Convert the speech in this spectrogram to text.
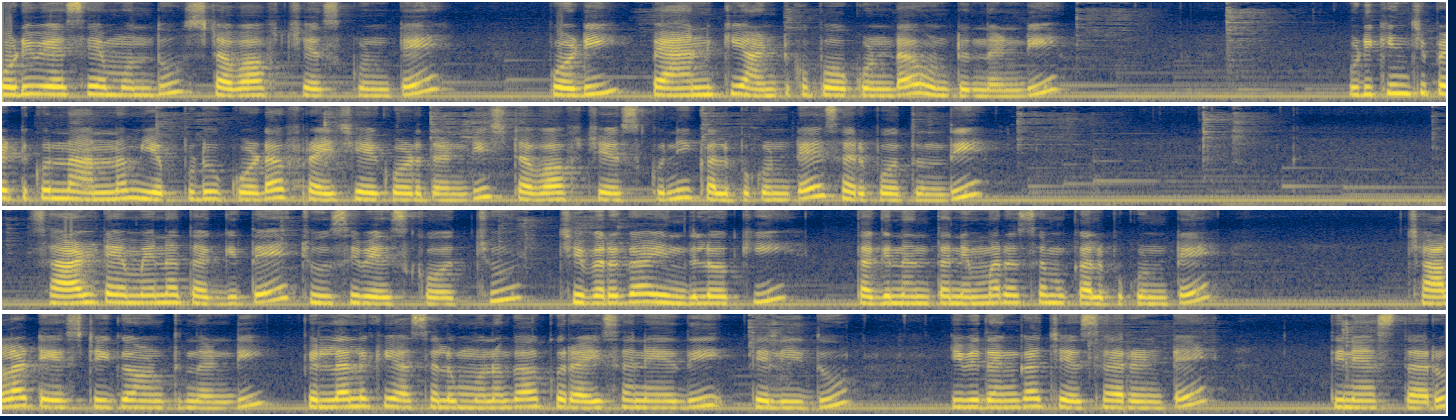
పొడి వేసే ముందు స్టవ్ ఆఫ్ చేసుకుంటే పొడి ప్యాన్కి అంటుకుపోకుండా ఉంటుందండి. ఉడికించి పెట్టుకున్న అన్నం ఎప్పుడూ కూడా ఫ్రై చేయకూడదండి. స్టవ్ ఆఫ్ చేసుకుని కలుపుకుంటే సరిపోతుంది. సాల్ట్ ఏమైనా తగ్గితే చూసి వేసుకోవచ్చు. చివరిగా ఇందులోకి తగినంత నిమ్మరసం కలుపుకుంటే చాలా టేస్టీగా ఉంటుందండి. పిల్లలకి అసలు మునగాకు రైస్ అనేది తెలీదు. ఈ విధంగా చేశారంటే తినేస్తారు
